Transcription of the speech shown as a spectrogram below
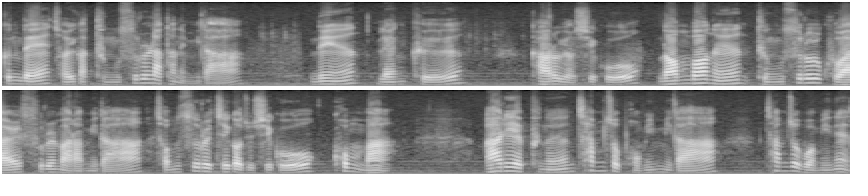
근데 저희가 등수를 나타냅니다. 는 랭크 가로 여시고 넘버는 등수를 구할 수를 말합니다. 점수를 찍어주시고 콤마 REF는 참조 범위입니다. 참조 범위는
